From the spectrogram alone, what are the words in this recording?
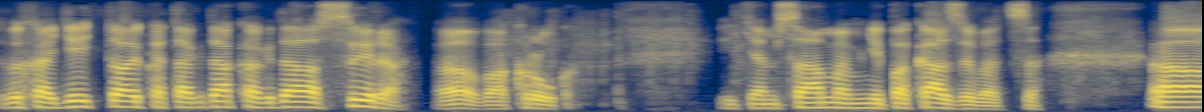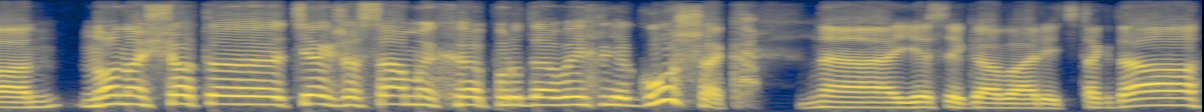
выходить только тогда, когда сыро э, вокруг, и тем самым не показываться. Э, но насчет э, тех же самых э, прудовых лягушек, э, если говорить, тогда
